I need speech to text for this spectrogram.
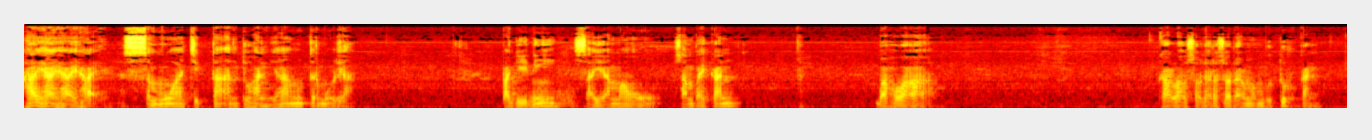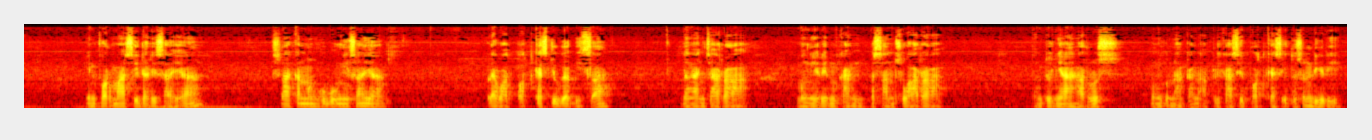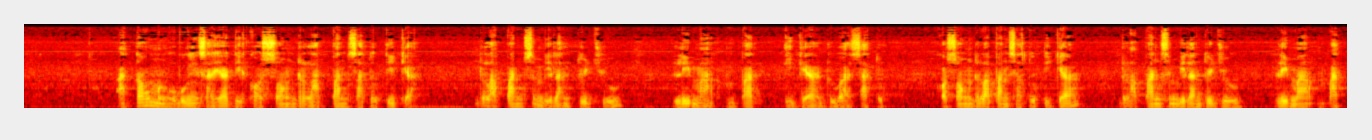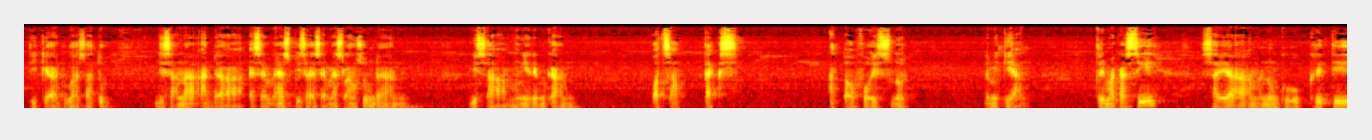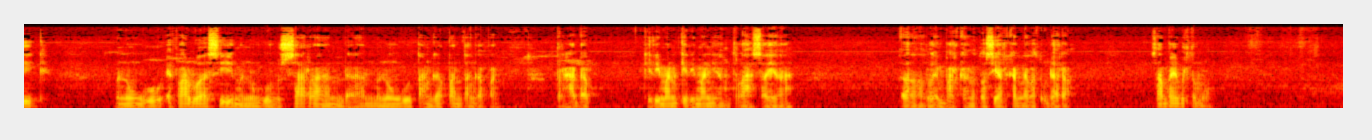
Hai hai hai hai Semua ciptaan Tuhan yang termulia Pagi ini saya mau sampaikan bahwa kalau saudara-saudara membutuhkan informasi dari saya, silahkan menghubungi saya. Lewat podcast juga bisa dengan cara mengirimkan pesan suara tentunya harus menggunakan aplikasi podcast itu sendiri. Atau menghubungi saya di 0813 897 54321 0813 897 54321 di sana ada SMS bisa SMS langsung dan bisa mengirimkan WhatsApp teks atau voice note. Demikian. Terima kasih. Saya menunggu kritik, menunggu evaluasi, menunggu saran, dan menunggu tanggapan-tanggapan terhadap kiriman-kiriman yang telah saya uh, lemparkan atau siarkan lewat udara. Sampai bertemu.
